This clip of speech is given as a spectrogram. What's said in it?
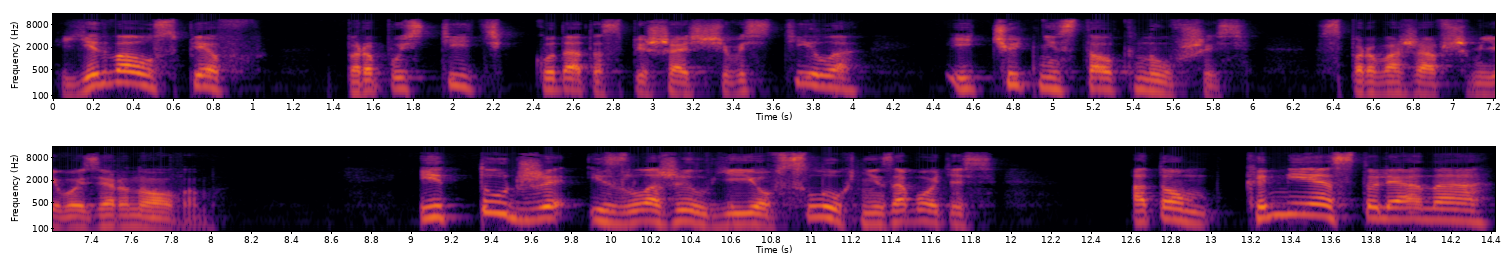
едва успев пропустить куда-то спешащего стила и чуть не столкнувшись с провожавшим его Зерновым. И тут же изложил ее вслух, не заботясь о том, к месту ли она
